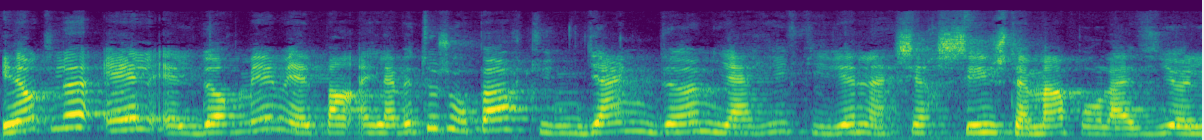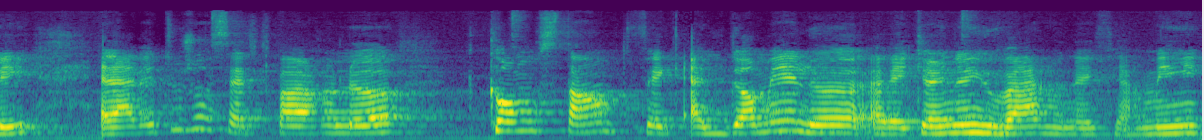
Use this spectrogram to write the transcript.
Et donc là, elle, elle dormait, mais elle, elle avait toujours peur qu'une gang d'hommes y arrive, qui viennent la chercher justement pour la violer. Elle avait toujours cette peur-là constante, fait qu'elle dormait avec un œil ouvert, un œil fermé,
